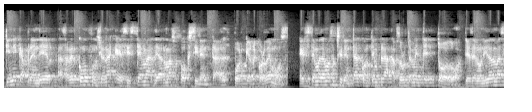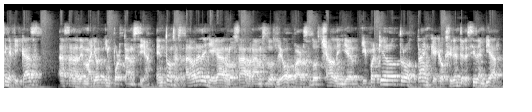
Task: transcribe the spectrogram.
tiene que aprender a saber cómo funciona el sistema de armas occidental, porque recordemos, el sistema de armas occidental contempla absolutamente todo, desde la unidad más ineficaz hasta la de mayor importancia. Entonces, a la hora de llegar los Abrams, los Leopards, los Challenger y cualquier otro tanque que Occidente decida enviar,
